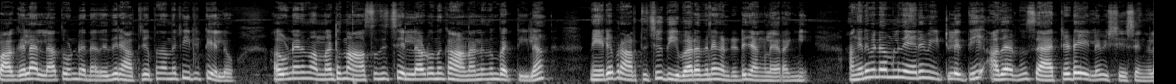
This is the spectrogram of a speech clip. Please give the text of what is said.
പകലല്ലാത്തതുകൊണ്ട് തന്നെ അതായത് രാത്രി അപ്പം നന്നായിട്ട് ഇരുട്ടിയല്ലോ. അതുകൊണ്ട് തന്നെ നന്നായിട്ടൊന്ന് ആസ്വദിച്ച് എല്ലായിടും ഒന്ന് കാണാനൊന്നും പറ്റിയില്ല. നേരെ പ്രാർത്ഥിച്ച് ദീപാരാധന കണ്ടിട്ട് ഞങ്ങൾ ഇറങ്ങി. അങ്ങനെ പിന്നെ നമ്മൾ നേരെ വീട്ടിലെത്തി. അതായിരുന്നു സാറ്റർഡേയിലെ വിശേഷങ്ങൾ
